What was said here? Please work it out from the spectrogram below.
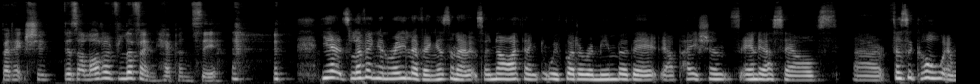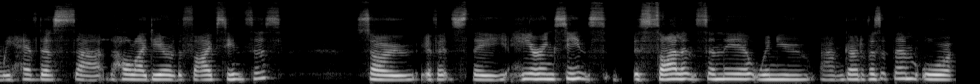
But actually, there's a lot of living happens there. yeah, it's living and reliving, isn't it? So, no, I think we've got to remember that our patients and ourselves are physical, and we have this uh, the whole idea of the five senses. So, if it's the hearing sense, is silence in there when you um, go to visit them, or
